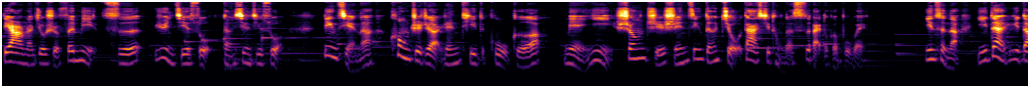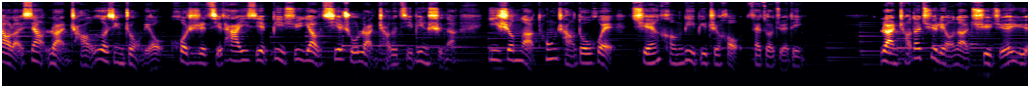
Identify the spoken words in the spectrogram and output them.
第二呢就是分泌雌孕激素等性激素，并且呢控制着人体的骨骼、免疫、生殖、神经等九大系统的四百多个部位。因此呢，一旦遇到了像卵巢恶性肿瘤或者是其他一些必须要切除卵巢的疾病时呢，医生呢通常都会权衡利弊之后再做决定。卵巢的去留呢，取决于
